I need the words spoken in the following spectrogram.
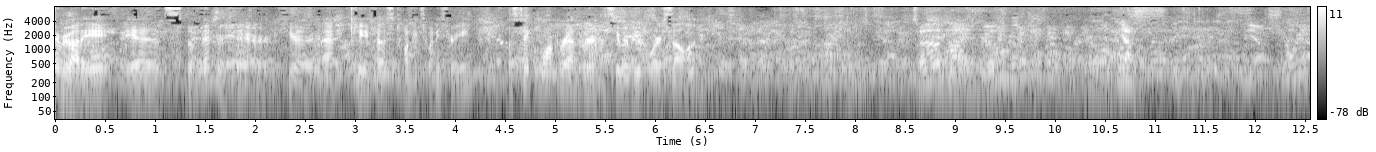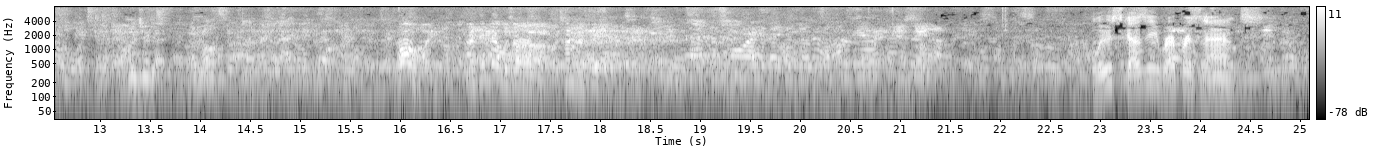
Hey everybody, it's the vendor fair here at K-Fest 2023. Let's take a walk around the room and see what people are selling. Yes. What'd you get? Oh, I think that was a hundred fifty. BlueSCSI represent.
